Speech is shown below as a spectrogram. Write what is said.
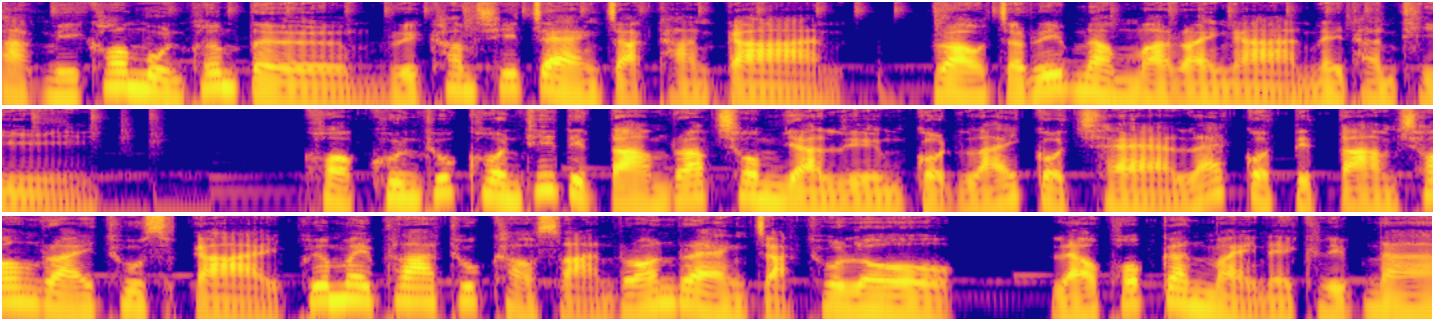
หากมีข้อมูลเพิ่มเติม หรือคำชี้แจงจากทางการ เราจะรีบนำมารายงานในทันที ขอบคุณทุกคนที่ติดตามรับชมอย่าลืมกดไลค์กดแชร์และกดติดตามช่องไรทูสกายเพื่อไม่พลาดทุกข่าวสารร้อนแรงจากทั่วโลก แล้วพบกันใหม่ในคลิปหน้า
